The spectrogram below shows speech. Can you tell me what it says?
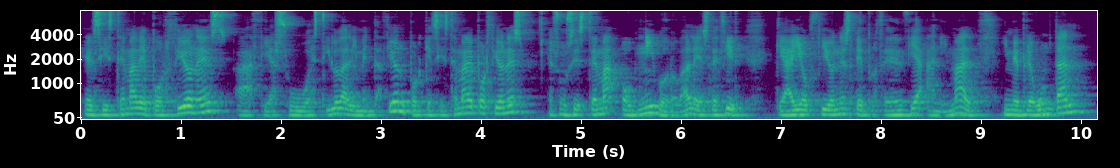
el sistema de porciones hacia su estilo de alimentación, porque el sistema de porciones es un sistema omnívoro, ¿vale? Es decir, que hay opciones de procedencia animal y me preguntan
